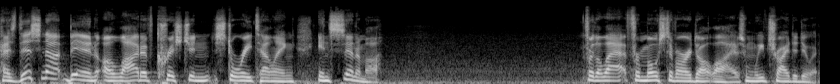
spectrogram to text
has this not been a lot of christian storytelling in cinema for the la- for most of our adult lives when we've tried to do it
